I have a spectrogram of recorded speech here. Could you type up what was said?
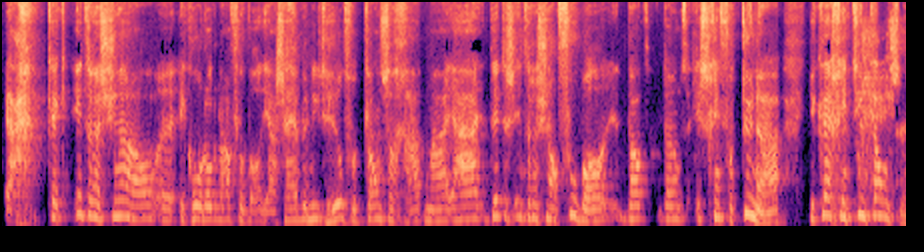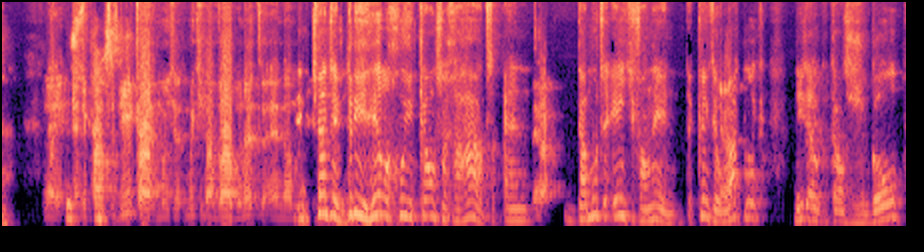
Ja, kijk, internationaal, ik hoorde ook na afloop wel, ja, ze hebben niet heel veel kansen gehad. Maar ja, dit is internationaal voetbal. Dat, dat is geen Fortuna. Je krijgt geen tien kansen. Nee, dus en de kansen die je krijgt moet je, moet je dan wel benutten. En, dan... en Twente heeft drie hele goede kansen gehad. En daar moet er eentje van in. Dat klinkt heel makkelijk. Niet elke kans is een goal.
